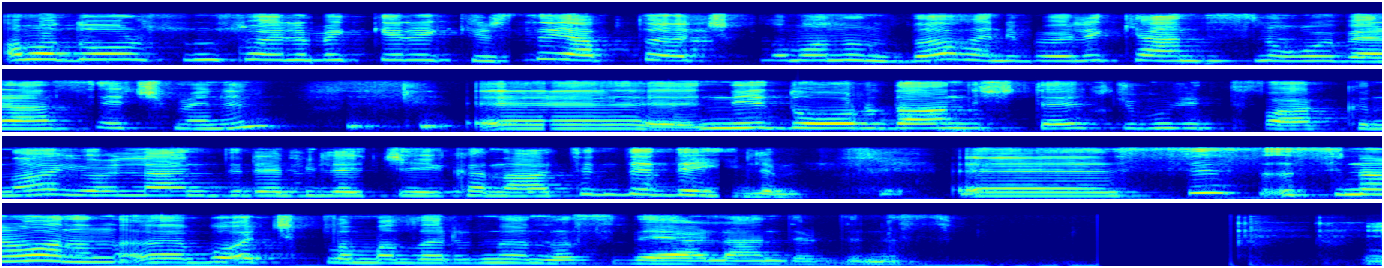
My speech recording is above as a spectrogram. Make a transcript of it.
Ama doğrusunu söylemek gerekirse yaptığı açıklamanın da hani böyle kendisine oy veren seçmenin e, ne doğrudan işte Cumhur İttifakı'na yönlendirebileceği kanaatinde değilim. E, siz Sinan Oğan'ın e, bu açıklamalarını nasıl değerlendirdiniz? Ee,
